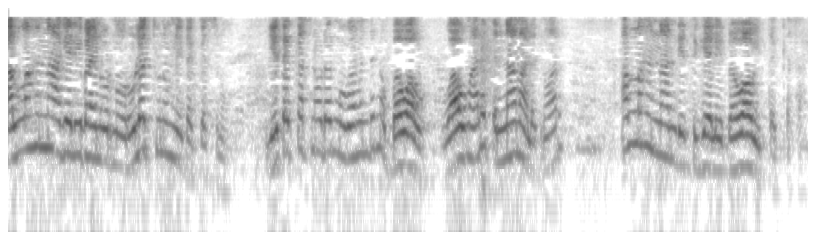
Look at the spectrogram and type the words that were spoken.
አላህና አገሌ ባይኖር ኖር ሁለቱንም ነው የጠቀስነው። የጠቀስነው ደግሞ በምንድን ነው? በ واو واو ማለት እና ማለት ነው አይደል? አላህና እንዴት ገሌ በ واو ይጠቀሳል?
